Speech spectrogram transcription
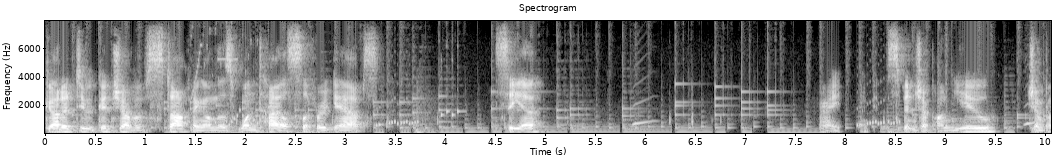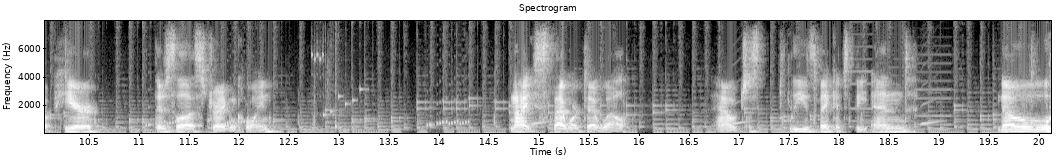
Gotta do a good job of stopping on those one-tile slippery gaps. See ya. Alright, I can spin jump on you, jump up here. There's the last dragon coin. Nice, that worked out well. Now, just please make it to the end. No!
